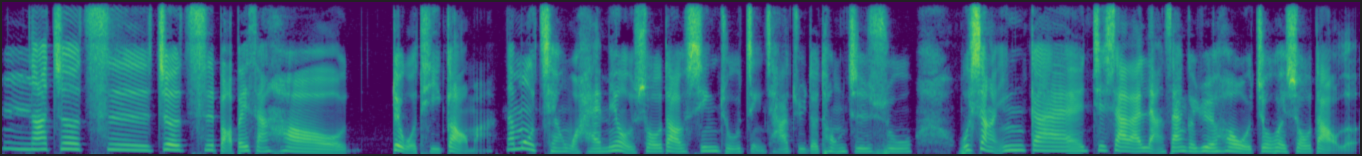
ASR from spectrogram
嗯，那这次这次宝贝三号对我提告嘛？那目前我还没有收到新竹警察局的通知书，我想应该接下来两三个月后我就会收到了。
